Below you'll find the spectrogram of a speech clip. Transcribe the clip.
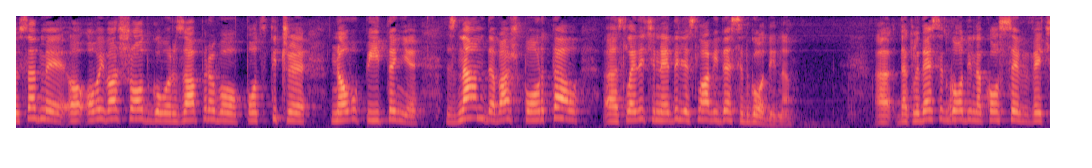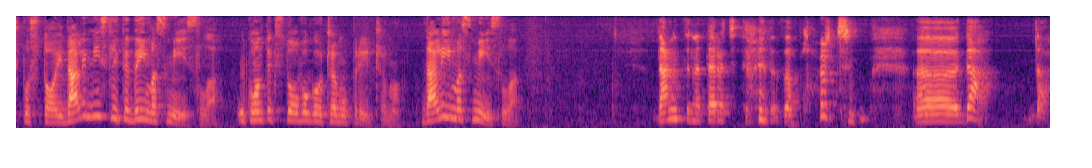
E, sad me ovaj vaš odgovor zapravo podstiče na ovo pitanje. Znam da vaš portal sledeće nedelje slavi 10 godina. Dakle, 10 godina Kosev već postoji. Da li mislite da ima smisla u kontekstu ovoga o čemu pričamo? Da li ima smisla? Danice, nateraćete me da zaplačem. E, da, da.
